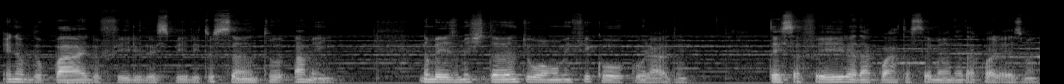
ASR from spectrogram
Em nome do Pai, do Filho e do Espírito Santo. Amém. No mesmo instante, o homem ficou curado. Terça-feira da quarta semana da Quaresma.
